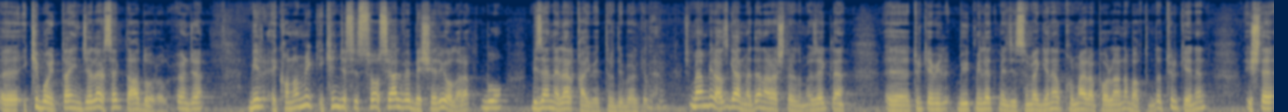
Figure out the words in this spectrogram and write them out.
e, iki boyutta incelersek daha doğru olur. Önce bir ekonomik, ikincisi sosyal ve beşeri olarak bu bize neler kaybettirdi bölgede. Şimdi ben biraz gelmeden araştırdım. Özellikle e, Türkiye Büyük Millet Meclisi ve Genelkurmay raporlarına baktığımda Türkiye'nin işte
